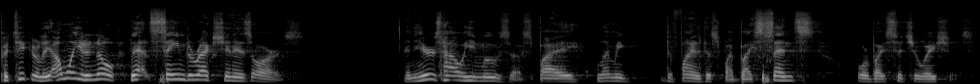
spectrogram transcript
particularly. I want you to know that same direction is ours. And here's how he moves us by, let me define it this way by sense or by situations.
